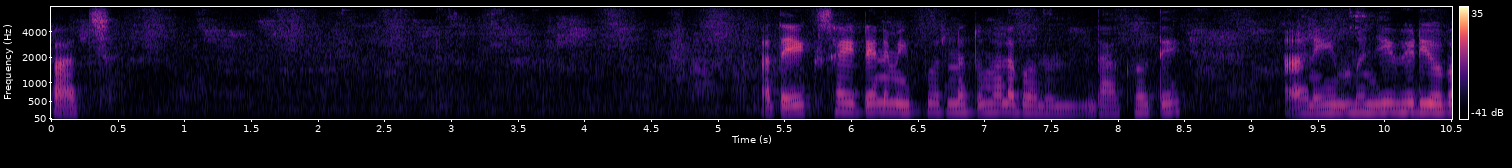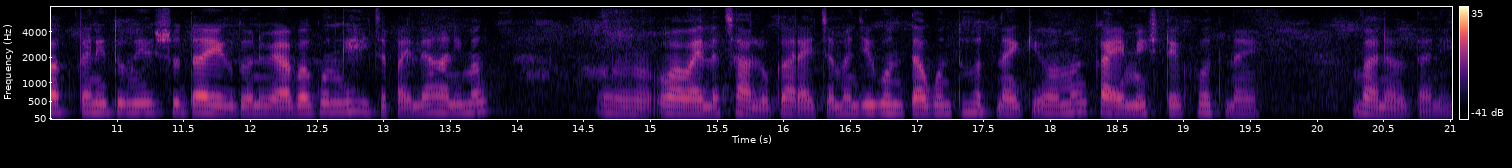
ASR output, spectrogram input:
पाच. आता एक साईट आहे ना मी पूर्ण तुम्हाला बनवून दाखवते. आणि म्हणजे व्हिडिओ बघताना तुम्ही सुद्धा एक दोन वेळा बघून घ्यायचं पहिलं आणि मग वावायला चालू करायचं. म्हणजे गुंतागुंत होत नाही किंवा मग काही मिस्टेक होत नाही बनवताना.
